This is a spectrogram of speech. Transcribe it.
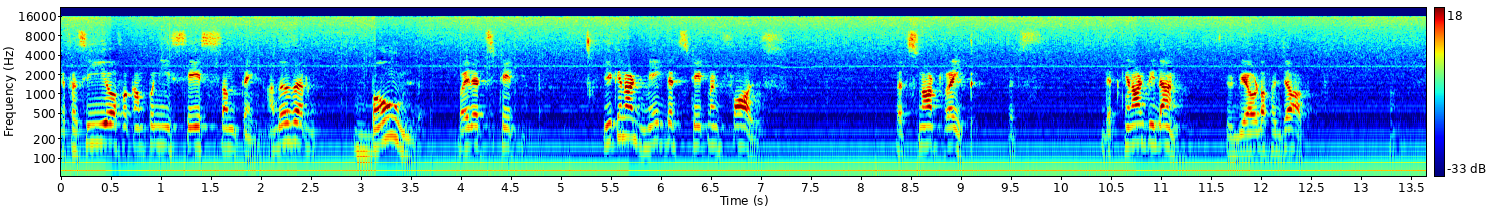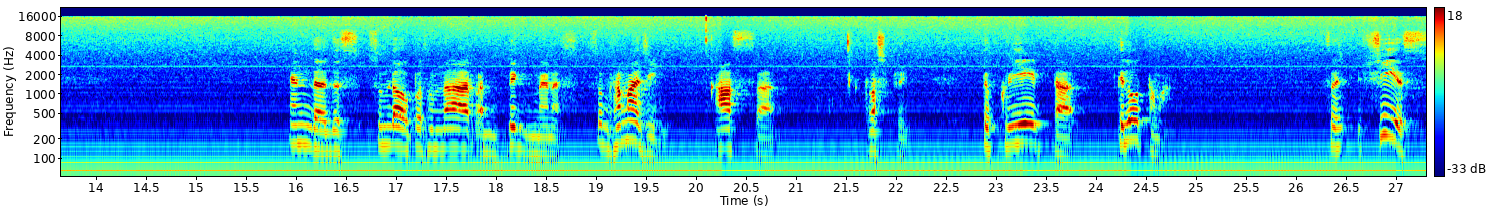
If a CEO of a company says something, others are bound by that statement. You cannot make that statement false. That's not right. That's, that cannot be done. You'll be out of a job. And uh, this Sunda Upasunda are a big menace. So Brahmaji asks uh, to create uh, Tilottama. So she is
